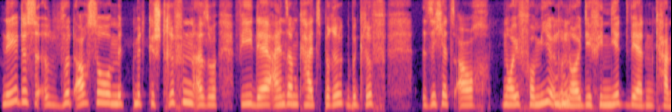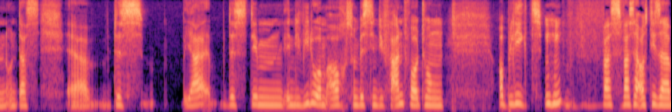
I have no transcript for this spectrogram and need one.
Nee, das äh, wird auch so mit, mit gestriffen, also wie der Einsamkeitsbegriff sich jetzt auch neu formiert mhm. und neu definiert werden kann und dass äh, das ja, das dem Individuum auch so ein bisschen die Verantwortung obliegt, mhm. was, was er aus dieser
